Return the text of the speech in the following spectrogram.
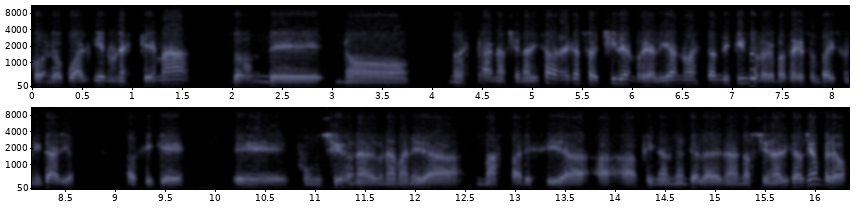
con lo cual tiene un esquema donde no, no está nacionalizado. En el caso de Chile en realidad no es tan distinto, lo que pasa es que es un país unitario. Así que eh, funciona de una manera más parecida a, finalmente a la de la nacionalización, pero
